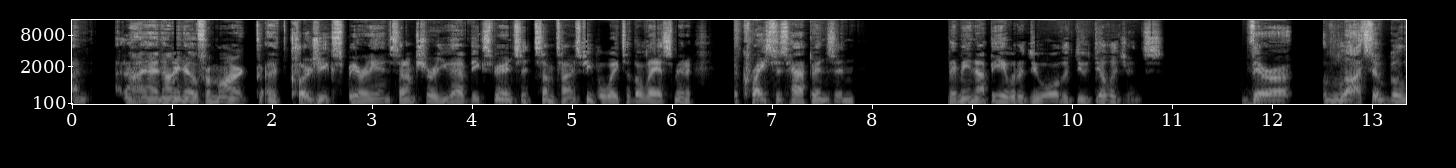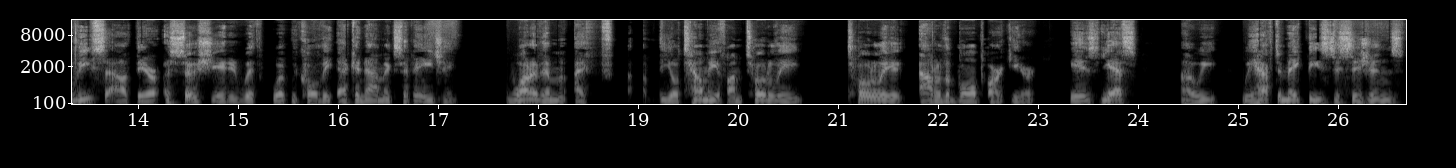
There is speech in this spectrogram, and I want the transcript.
and, and I know from our uh, clergy experience, and I'm sure you have the experience that sometimes people wait till the last minute. The crisis happens, and they may not be able to do all the due diligence. There are lots of beliefs out there associated with what we call the economics of aging. One of them, I, you'll tell me if I'm totally, totally out of the ballpark here is yes, uh, we, we have to make these decisions.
